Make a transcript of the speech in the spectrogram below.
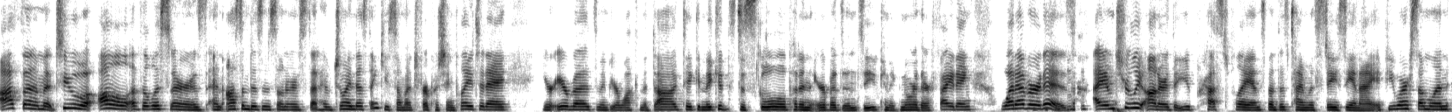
Awesome. To all of the listeners and awesome business owners that have joined us, thank you so much for pushing play today. Your earbuds, maybe you're walking the dog, taking the kids to school, putting the earbuds in so you can ignore their fighting, whatever it is. I am truly honored that you pressed play and spent this time with Stacey and I. If you are someone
